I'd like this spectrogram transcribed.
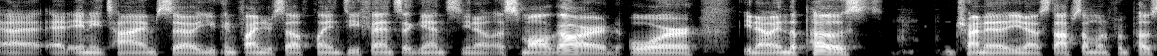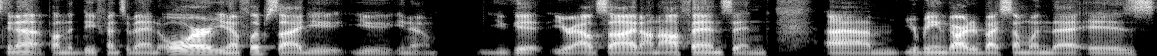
uh, at any time. So you can find yourself playing defense against you know a small guard, or you know in the post trying to you know stop someone from posting up on the defensive end, or you know flip side you you you know you get you're outside on offense and um, you're being guarded by someone that is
